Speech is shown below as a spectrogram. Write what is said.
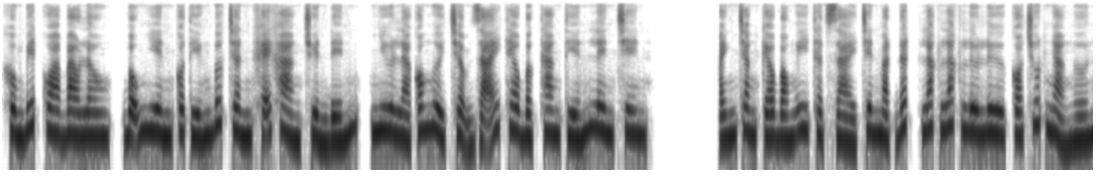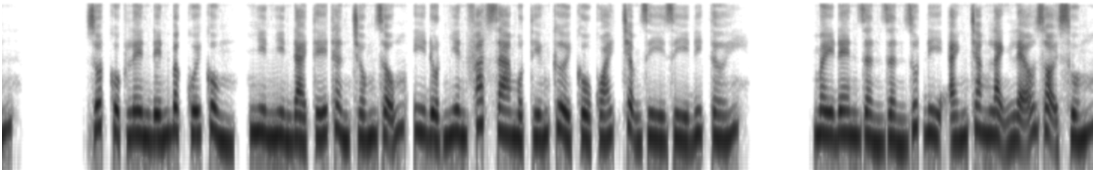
Không biết qua bao lâu, bỗng nhiên có tiếng bước chân khẽ khàng truyền đến, như là có người chậm rãi theo bậc thang tiến lên trên. Ánh trăng kéo bóng y thật dài trên mặt đất lắc lắc lư lư có chút ngả ngớn. Rốt cuộc lên đến bậc cuối cùng, nhìn nhìn đài tế thần trống rỗng y đột nhiên phát ra một tiếng cười cổ quái chậm gì gì đi tới. Mây đen dần dần rút đi ánh trăng lạnh lẽo dọi xuống,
